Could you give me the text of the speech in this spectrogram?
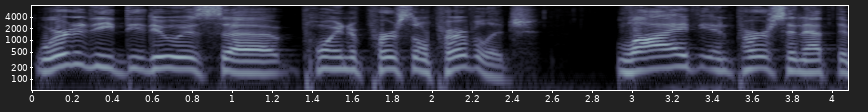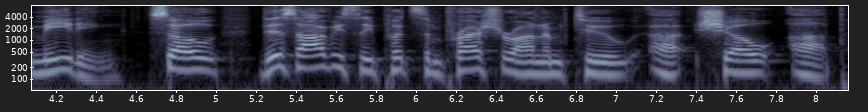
where did he do his uh, point of personal privilege? Live in person at the meeting. So this obviously puts some pressure on him to uh, show up.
